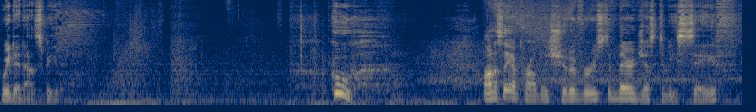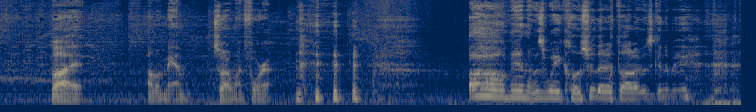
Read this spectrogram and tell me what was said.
We did outspeed. Whew. Honestly, I probably should have roosted there just to be safe, but I'm a man, so I went for it. Oh man, that was way closer than I thought it was going to be.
